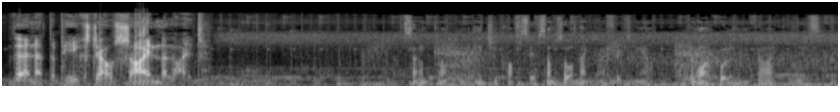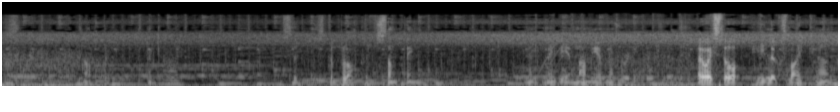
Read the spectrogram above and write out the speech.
then at the peaks shall shine the light. That sounded like an ancient prophecy of some sort, and that guy freaks me out. Don't know why I'm calling him a guy because he's, he's not a, a guy. It's a, just a block of something. Maybe a mummy. I've never really thought of it. I always thought he looks like um.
